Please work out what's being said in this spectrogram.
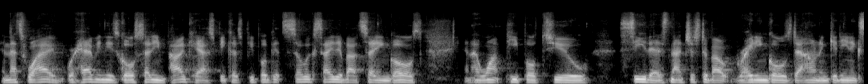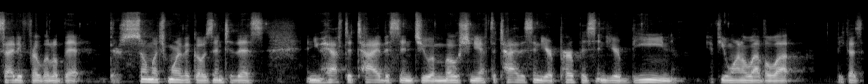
And that's why we're having these goal setting podcasts because people get so excited about setting goals. And I want people to see that it's not just about writing goals down and getting excited for a little bit. There's so much more that goes into this. And you have to tie this into emotion. You have to tie this into your purpose, into your being if you want to level up. Because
